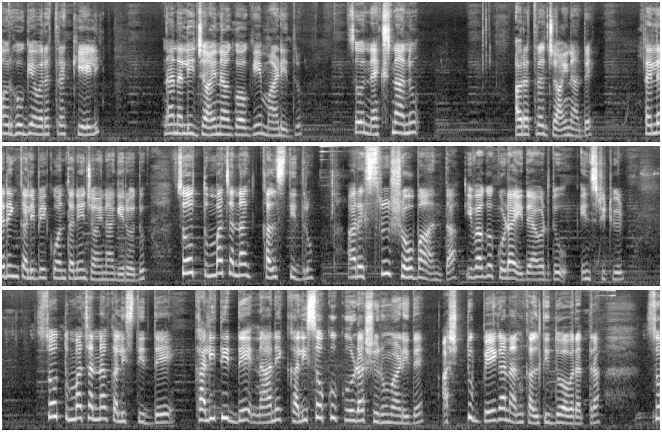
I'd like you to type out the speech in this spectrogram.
ಅವ್ರು ಹೋಗಿ ಅವರ ಹತ್ರ ಕೇಳಿ ನಾನಲ್ಲಿ ಜಾಯ್ನ್ ಆಗೋಗೆ ಮಾಡಿದರು. ಸೊ ನೆಕ್ಸ್ಟ್ ನಾನು ಅವ್ರ ಹತ್ರ ಜಾಯ್ನ್ ಆದೆ. ಟೈಲರಿಂಗ್ ಕಲಿಬೇಕು ಅಂತಲೇ ಜಾಯ್ನ್ ಆಗಿರೋದು. ಸೊ ತುಂಬ ಚೆನ್ನಾಗಿ ಕಲಿಸ್ತಿದ್ರು. ಅವ್ರ ಹೆಸರು ಶೋಭಾ ಅಂತ. ಇವಾಗ ಕೂಡ ಇದೆ ಅವ್ರದ್ದು ಇನ್ಸ್ಟಿಟ್ಯೂಟ್. ಸೊ ತುಂಬ ಚೆನ್ನಾಗಿ ಕಲಿಸ್ತಿದ್ದೆ. ಕಲಿತಿದ್ದೆ. ನಾನೇ ಕಲಿಸೋಕ್ಕೂ ಕೂಡ ಶುರು ಮಾಡಿದೆ. ಅಷ್ಟು ಬೇಗ ನಾನು ಕಲ್ತಿದ್ದು ಅವರ ಹತ್ರ. ಸೊ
